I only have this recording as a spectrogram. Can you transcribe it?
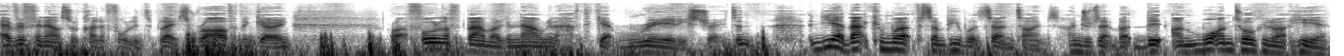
everything else will kind of fall into place rather than going, right, I've fallen off the bandwagon, now I'm going to have to get really straight. And, and yeah, that can work for some people at certain times, 100%. But the, um, what I'm talking about here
